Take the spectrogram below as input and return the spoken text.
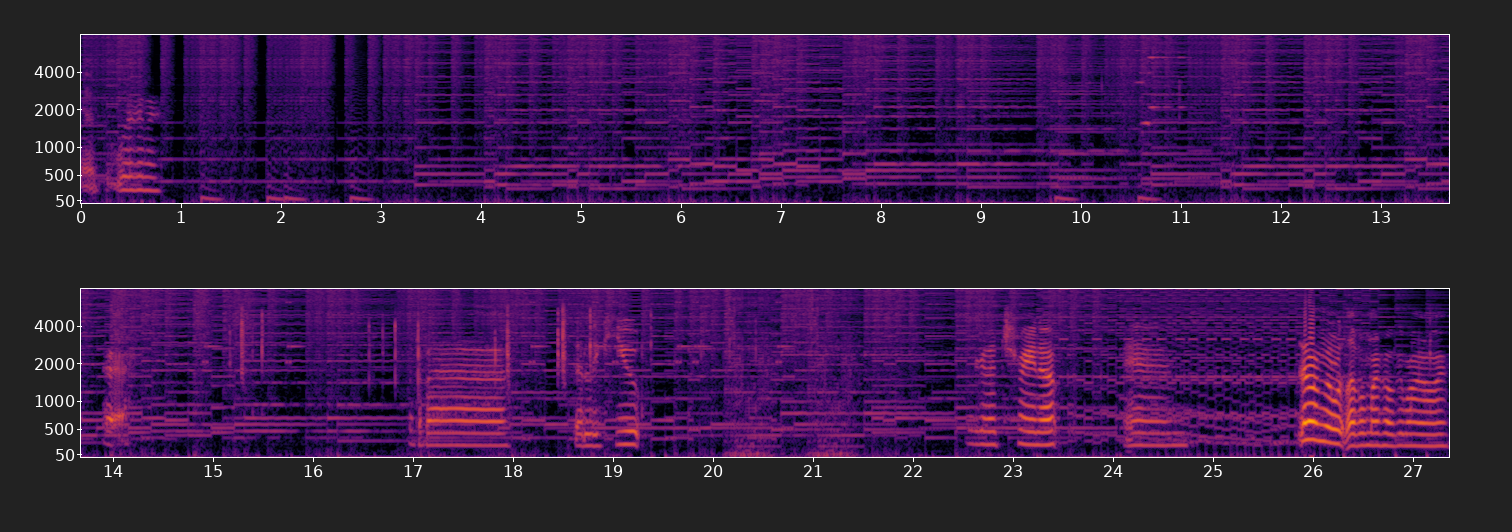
Yeah, we're gonna. There. Deadly cute. We're gonna train up and I don't know what level my Pokemon are.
